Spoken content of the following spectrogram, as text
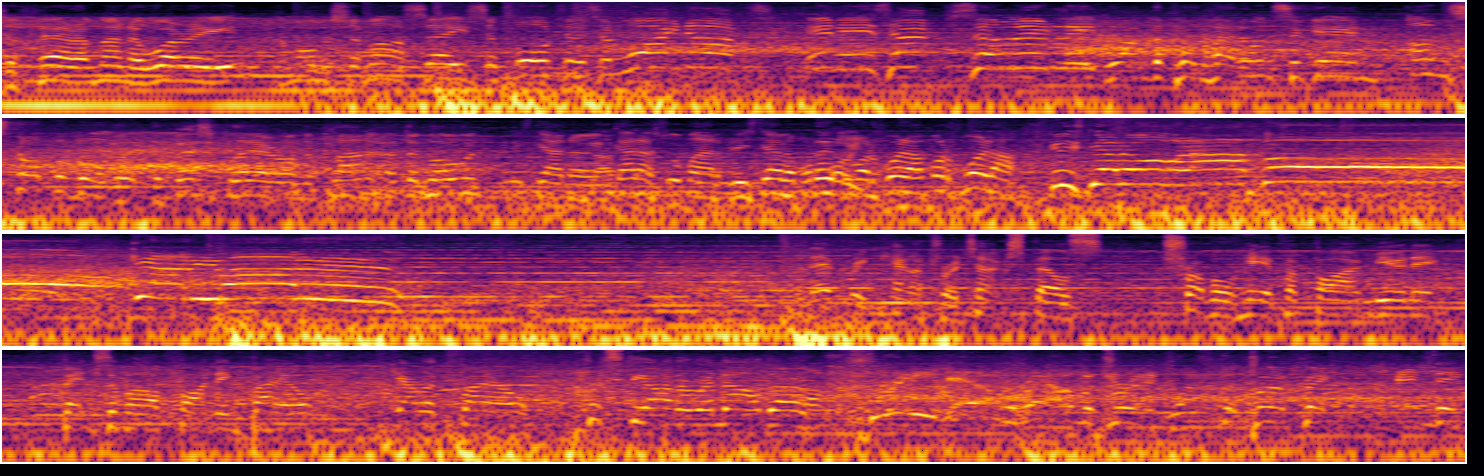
There's a fair amount of worry amongst the Marseille supporters, and why not? It is absolutely Wonderful header. once again unstoppable. The best player on the planet at the moment. Cristiano, encara a sumar, Cristiano por dentro, por fuera, por fuera, Cristiano, golazo, ¡qué animal! And every counter-attack spells trouble here for Bayern Munich. Benzema finding Bale, Gareth Bale, Cristiano Ronaldo. 3-0 Real Madrid. What's the perfect ending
